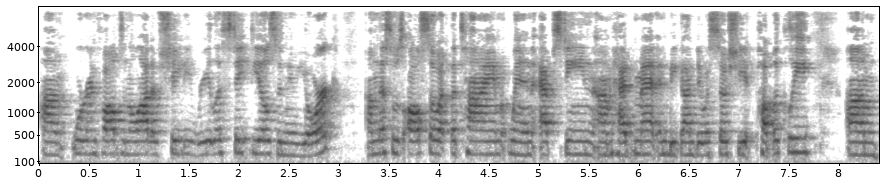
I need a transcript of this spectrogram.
um, were involved in a lot of shady real estate deals in New York. Um, this was also at the time when Epstein um, had met and begun to associate publicly um,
